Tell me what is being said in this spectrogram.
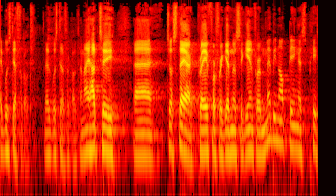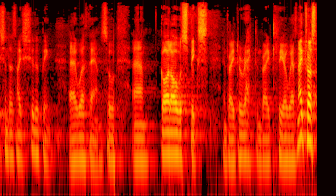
it was difficult. It was difficult. And I had to uh, just there pray for forgiveness again for maybe not being as patient as I should have been uh, with them. So um, God always speaks in very direct and very clear ways. And I trust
